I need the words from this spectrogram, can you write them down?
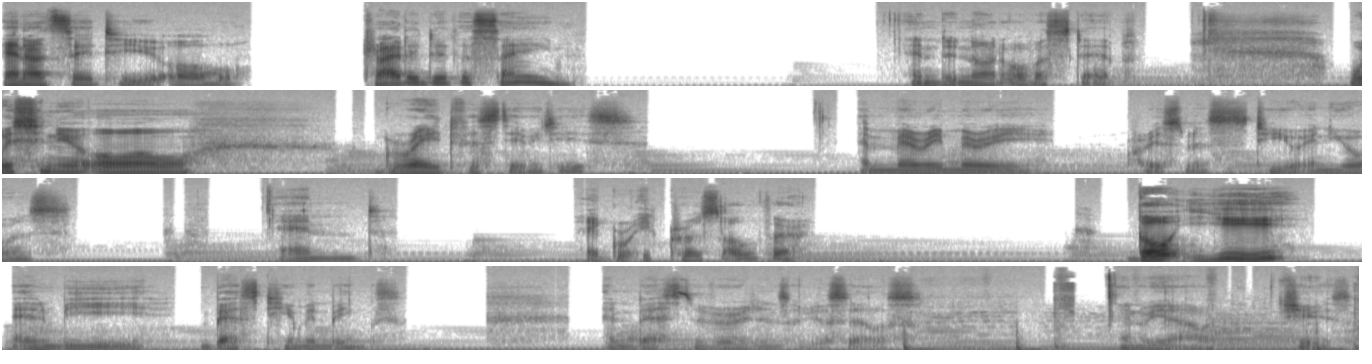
and I'd say to you all, try to do the same and do not overstep. Wishing you all great festivities and Merry, Merry Christmas to you and yours, and a great crossover. Go ye and be best human beings and best versions of yourselves. And we are out. Cheers.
